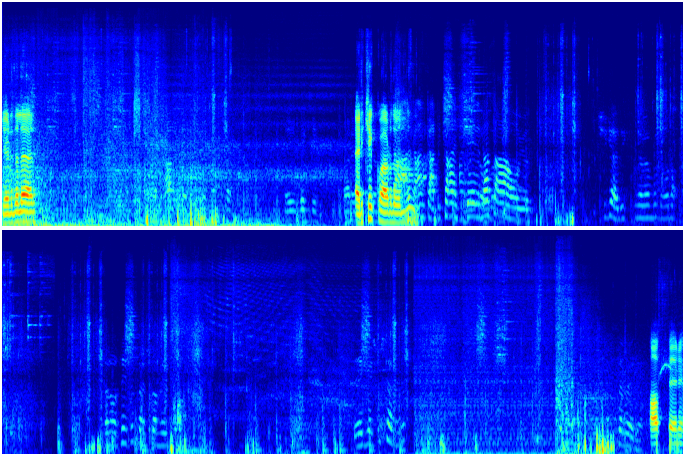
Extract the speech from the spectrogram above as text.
Girdiler. Evdeki. Var ya, Erkek vardı öldü mü? kanka bir tanesi değil nasıl A oyun? İki geldi. İkisini ben vurdum oğlum. Sen ortaya tut ben şu an bekliyorum. B'ye geçmişler mi? İkisi de B'de. Aferin.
